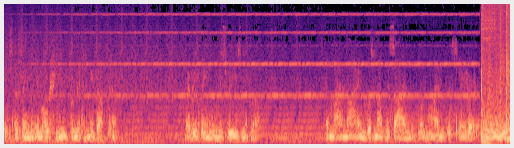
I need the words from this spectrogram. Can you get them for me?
It's the same emotion you've permitted me, Doctor. Everything is reasonable. And my mind was not designed for mindless labor.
